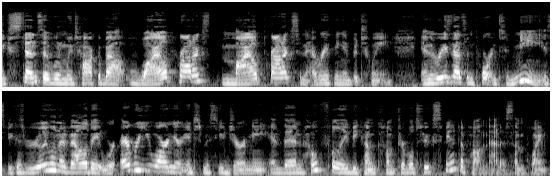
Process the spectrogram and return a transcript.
extensive when we talk about wild products, mild products, and everything in between. And the reason that's important to me is because we really want to validate wherever you are in your intimacy journey and then hopefully become comfortable to expand upon that at some point.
